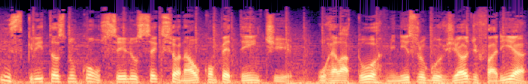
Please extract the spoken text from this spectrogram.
inscritas no Conselho Seccional competente. O relator, ministro Gurgel de Faria,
